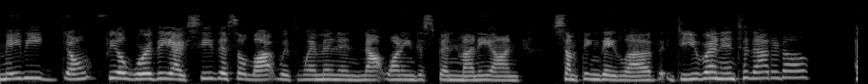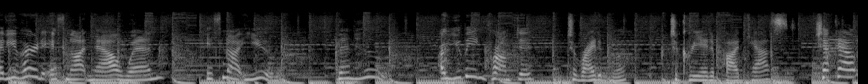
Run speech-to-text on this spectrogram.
maybe don't feel worthy. I see this a lot with women and not wanting to spend money on something they love. Do you run into that at all? Have you heard if not now, when? If not you, then who? Are you being prompted to write a book? To create a podcast? Check out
